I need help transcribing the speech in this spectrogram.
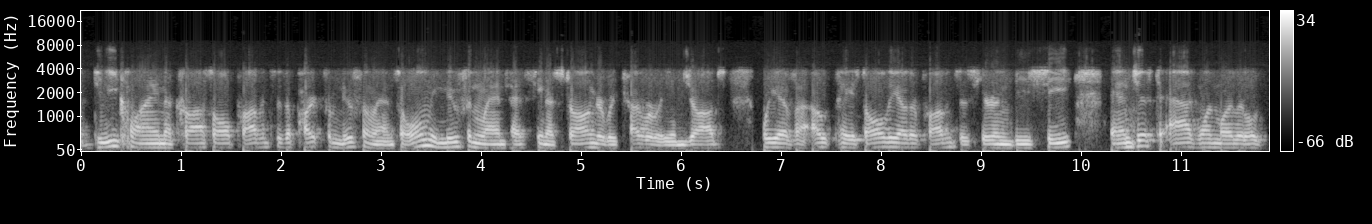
decline across all provinces apart from Newfoundland. So only Newfoundland has seen a stronger recovery in jobs. We have uh, outpaced all the other provinces here in BC. And just to add one more little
